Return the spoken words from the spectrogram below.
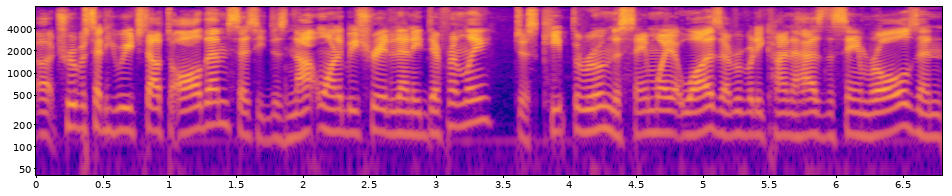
uh, Trouba said he reached out to all of them, says he does not want to be treated any differently. Just keep the room the same way it was. Everybody kind of has the same roles, and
